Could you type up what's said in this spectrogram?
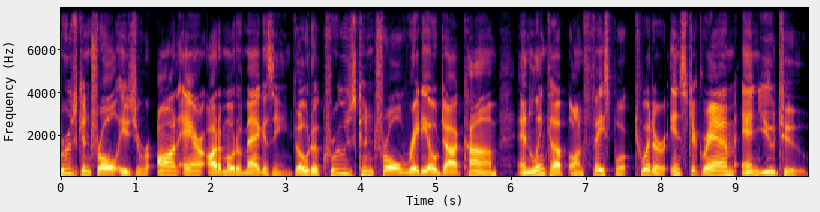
Cruise Control is your on air automotive magazine. Go to cruisecontrolradio.com and link up on Facebook, Twitter, Instagram, and YouTube.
